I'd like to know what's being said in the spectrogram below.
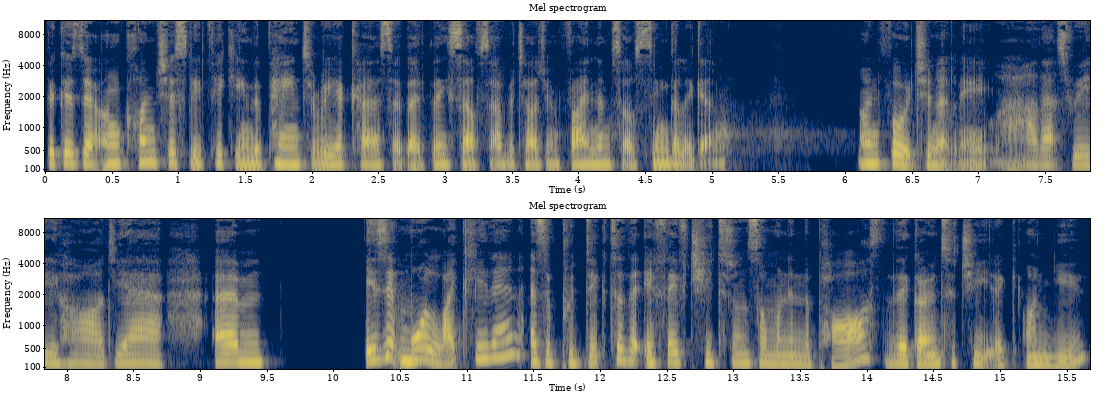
because they're unconsciously picking the pain to reoccur so that they self sabotage and find themselves single again. Unfortunately. Wow, that's really hard. Yeah. Um, is it more likely then as a predictor that if they've cheated on someone in the past, they're going to cheat on you?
